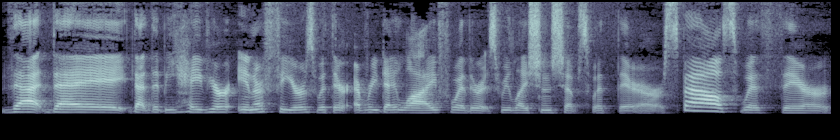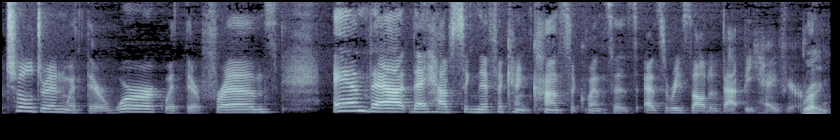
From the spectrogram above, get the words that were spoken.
That they that the behavior interferes with their everyday life, whether it's relationships with their spouse, with their children, with their work, with their friends, and that they have significant consequences as a result of that behavior. Right.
